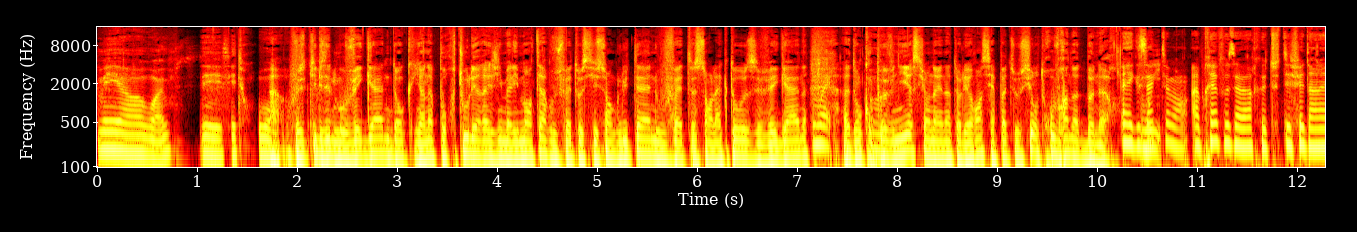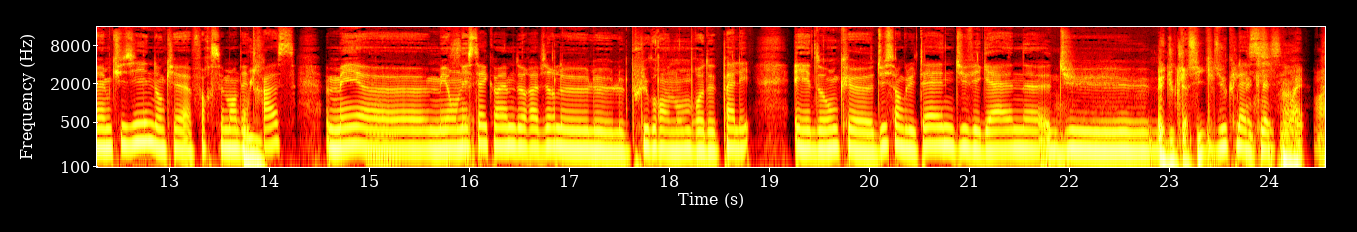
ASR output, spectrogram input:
Mais euh, ouais, c'est c'est trop bon. Ah, vous utilisez le mot vegan, donc il y en a pour tous les régimes alimentaires. Vous faites aussi sans gluten, vous faites sans lactose, vegan. Ouais. Euh, donc on Ouais. peut venir si on a une intolérance, il n'y a pas de souci, on trouvera notre bonheur. Exactement. Après, il faut savoir que tout est fait dans la même cuisine, donc il y a forcément des Oui. traces, mais euh, mais on essaye quand même de ravir le, le, le plus grand nombre de palais, et donc euh, du sans gluten, du vegan, euh, du Et du classique. du classique. classique, ouais. ouais.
